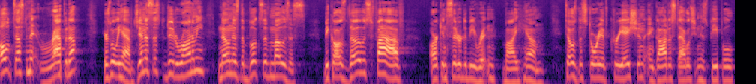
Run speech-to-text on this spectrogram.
Old Testament, wrap it up. Here's what we have Genesis to Deuteronomy, known as the books of Moses, because those five are considered to be written by him. Tells the story of creation and God establishing his people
